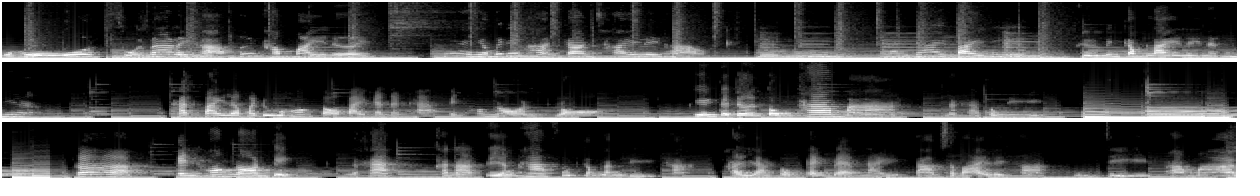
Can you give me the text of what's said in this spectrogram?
โอ้โห สวยมากเลยค่ะ เพิ่งทำใหม่เลยเนี่ยยังไม่ได้ผ่านการใช้เลยค่ะรายได้ไปนี่ ถือเป็นกำไรเลยนะคะเนี่ยถัดไปเรามาดูห้องต่อไปกันนะคะ เป็นห้องนอนรอง พียงแต่เดินตรงข้ามมานะคะ ตรงนี้ ก็เป็นห้องนอนเด็กนะคะ ขนาดเตียง 5 ฟุตกำลังดีค่ะ ใครอยากตกแต่งแบบไหนตามสบายเลยค่ะมุ้งจีบผ้าม่าน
